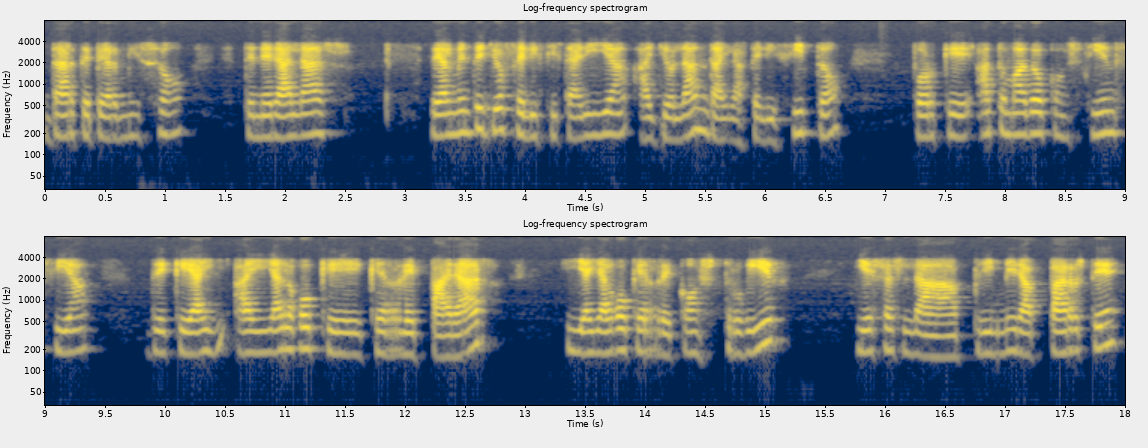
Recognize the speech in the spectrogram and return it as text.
darte permiso, tener alas. Realmente yo felicitaría a Yolanda y la felicito porque ha tomado conciencia de que hay, hay algo que, que reparar y hay algo que reconstruir y esa es la primera parte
